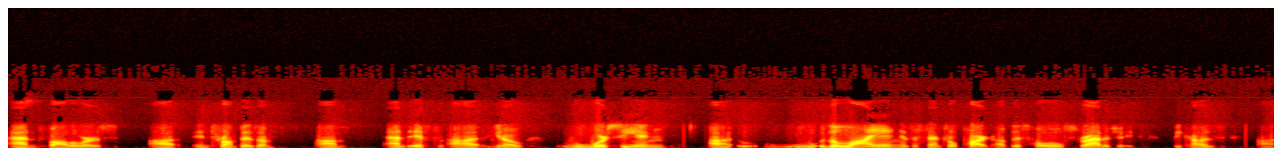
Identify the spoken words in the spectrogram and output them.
and followers uh, in Trumpism. Um, and if, uh, you know, we're seeing uh, the lying is a central part of this whole strategy because uh,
